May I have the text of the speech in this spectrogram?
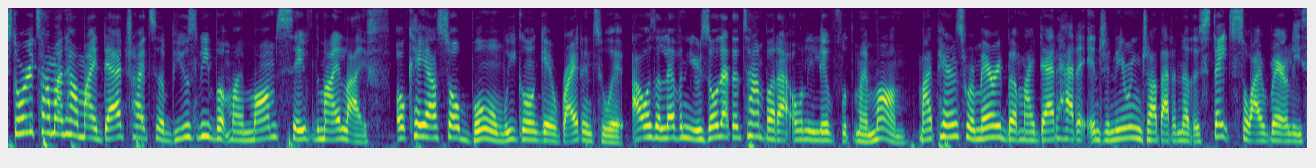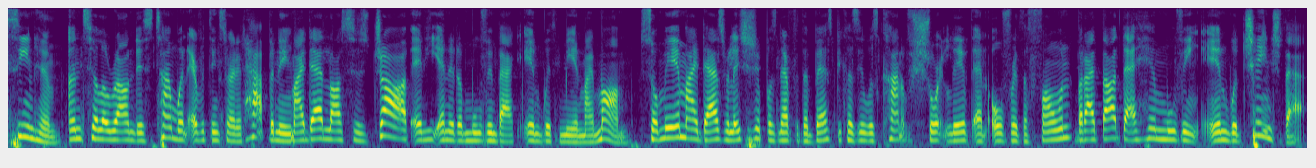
Story time on how my dad tried to abuse me, but my mom saved my life. Okay, y'all, so boom, we gonna get right into it. I was 11 years old at the time, but I only lived with my mom. My parents were married, but my dad had an engineering job at another state, so I rarely seen him. Until around this time when everything started happening, my dad lost his job and he ended up moving back in with me and my mom. So me and my dad's relationship was never the best because it was kind of short-lived and over the phone, but I thought that him moving in would change that.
